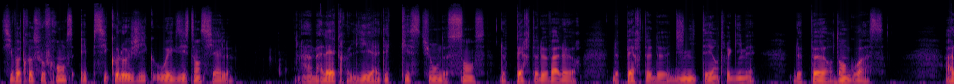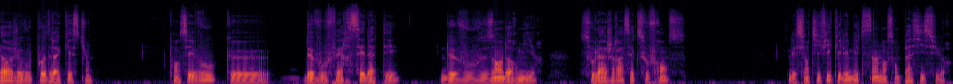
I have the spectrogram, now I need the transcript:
si votre souffrance est psychologique ou existentielle, un mal-être lié à des questions de sens, de perte de valeur, de perte de dignité entre guillemets, de peur, d'angoisse, alors je vous pose la question. Pensez-vous que de vous faire sédater, de vous endormir, soulagera cette souffrance? Les scientifiques et les médecins n'en sont pas si sûrs.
